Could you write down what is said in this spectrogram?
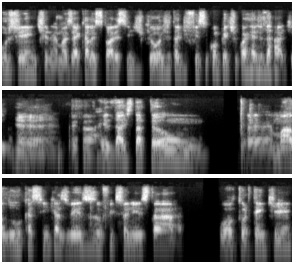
urgente, né? Mas é aquela história assim de que hoje está difícil competir com a realidade. Né? É. A realidade está tão é, maluca assim que às vezes o ficcionista, o autor tem que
